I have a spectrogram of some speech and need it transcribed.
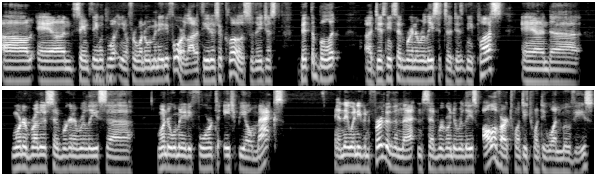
Um, and same thing with you know for Wonder Woman eighty four. A lot of theaters are closed, so they just bit the bullet. Uh, Disney said we're going to release it to Disney Plus, and uh, Warner Brothers said we're going to release uh, Wonder Woman eighty four to HBO Max. And they went even further than that and said we're going to release all of our 2021 movies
